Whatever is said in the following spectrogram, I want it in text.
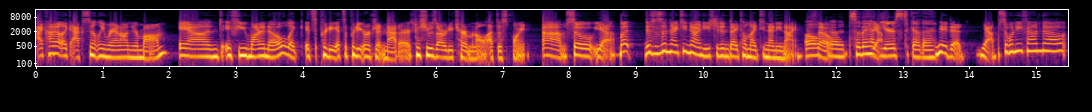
I kind of like accidentally ran on your mom, and if you want to know, like it's pretty it's a pretty urgent matter because she was already terminal at this point." Um. So yeah, but this is in 1990. She didn't die till 1999. Oh, so. good. So they had yeah. years together. They did. Yeah. So when he found out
